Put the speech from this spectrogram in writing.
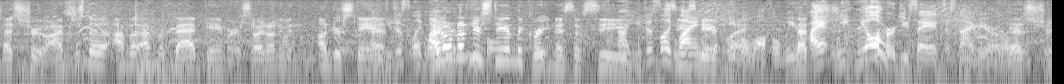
That's true. I'm just a I'm a, I'm a bad gamer, so I don't even understand. No, you just like I lying to don't the people. understand the greatness of Cee. No, you just like C's lying to the people, Waffle. We, That's, I, we, we all heard you say it to Snivy earlier. that's true.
